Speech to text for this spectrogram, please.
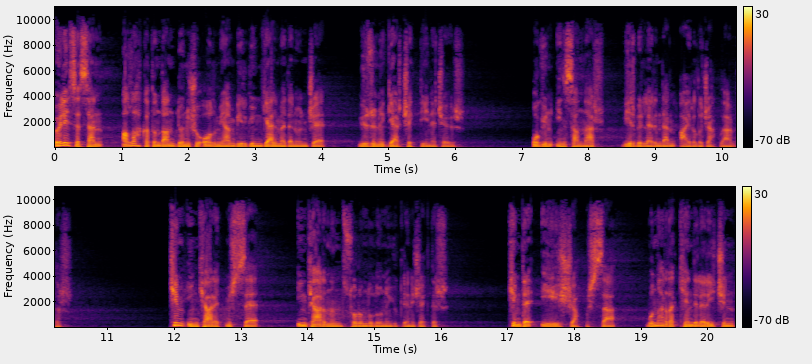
Öyleyse sen Allah katından dönüşü olmayan bir gün gelmeden önce yüzünü gerçek dine çevir. O gün insanlar birbirlerinden ayrılacaklardır. Kim inkar etmişse inkarının sorumluluğunu yüklenecektir. Kim de iyi iş yapmışsa bunlar da kendileri için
